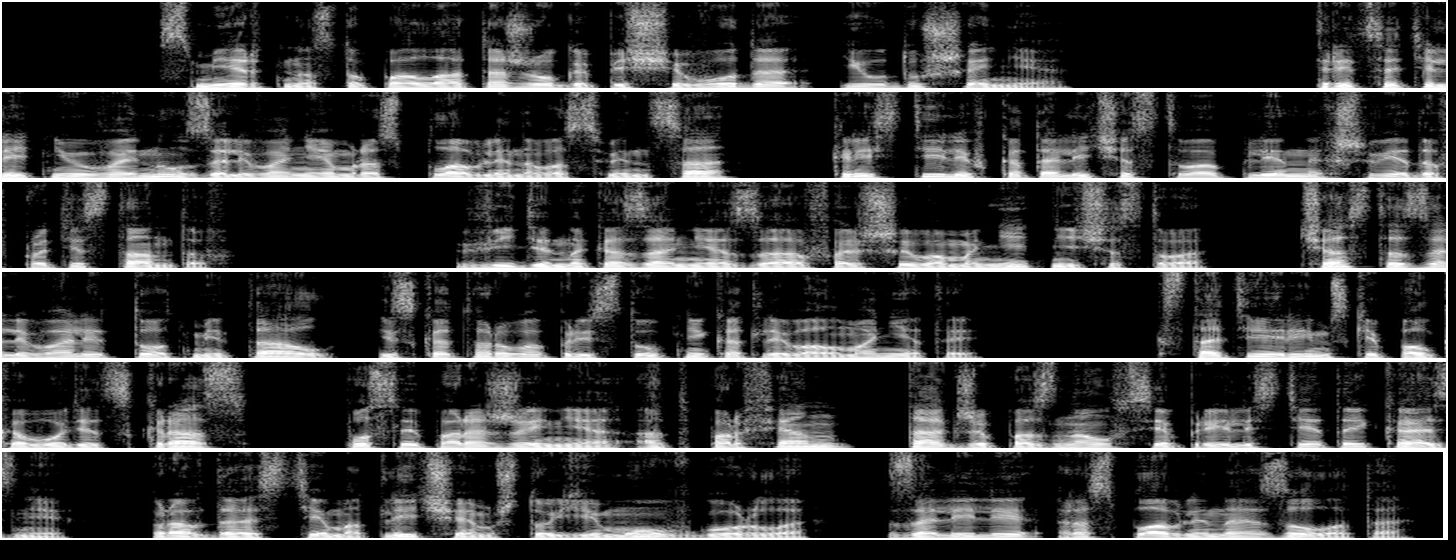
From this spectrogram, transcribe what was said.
Смерть наступала от ожога пищевода и удушения. В Тридцатилетнюю войну заливанием расплавленного свинца крестили в католичество пленных шведов-протестантов. В виде наказания за фальшивомонетничество часто заливали тот металл, из которого преступник отливал монеты. Кстати, римский полководец Крас после поражения от парфян также познал все прелести этой казни, правда, с тем отличием, что ему в горло залили расплавленное золото.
